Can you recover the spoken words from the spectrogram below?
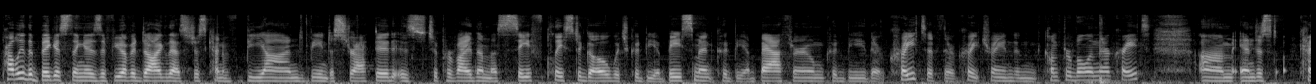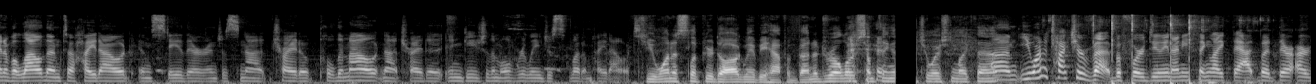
probably the biggest thing is if you have a dog that's just kind of beyond being distracted, is to provide them a safe place to go, which could be a basement, could be a bathroom, could be their crate if they're crate trained and comfortable in their crate, um, and just kind of allow them to hide out and stay there and just not try to pull them out, not try to engage them overly, just let them hide out. Do you want to slip your dog maybe half a Benadryl or something in a situation like that? Um, you want to talk to your vet before doing anything like that, but there are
